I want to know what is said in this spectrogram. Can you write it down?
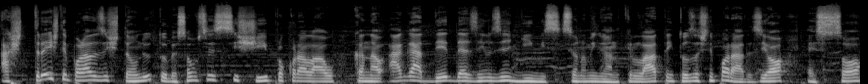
as três temporadas estão no YouTube. É só você assistir e procurar lá o canal HD Desenhos e Animes, se eu não me engano, que lá tem todas as temporadas. E ó, é só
